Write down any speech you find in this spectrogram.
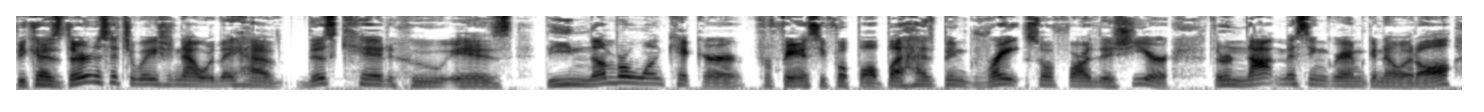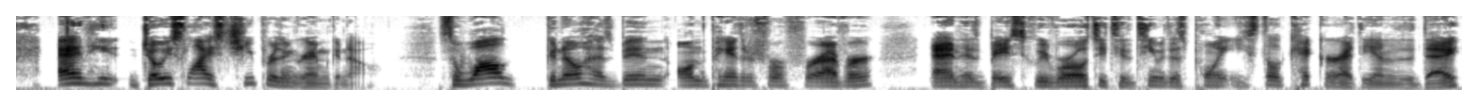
because they're in a situation now where they have this kid who is the number one kicker for fantasy football, but has been great so far this year. They're not missing Graham Gano at all, and he Joey Slye is cheaper than Graham Gano. So while Gano has been on the Panthers for forever and has basically royalty to the team at this point. He's still a kicker at the end of the day.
